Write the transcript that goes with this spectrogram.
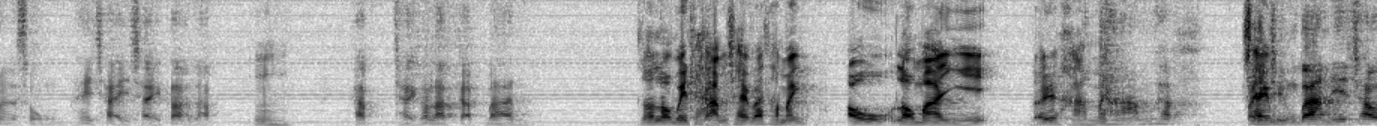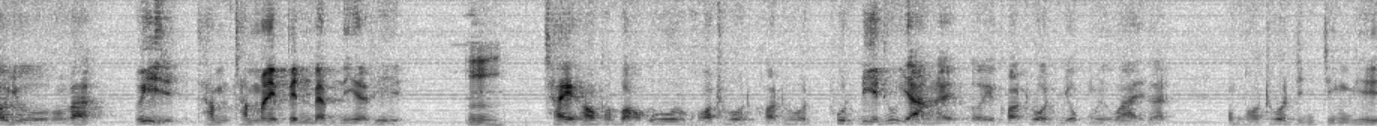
มาส่งให้ชัยชัยก็รับ อืมครับชัยก็รับกลับบ้านแล้วเราไม่ถามชัยว่าทำไมเอาเรามาอย่างนี้เราได้ถามไหมถามครับชัไปยถึงบ้านที่เช่าอยู่ผมว่าเฮ้ยทำทำไมเป็นแบบนี้อะพี่ อืม ชัยเขาก็บอกโอ้ขอโทษขอโทษ พูดดีทุกอย่างเลยเอ้ยขอโทษยกมือไหว้ด้วยผมขอโทษจริง ๆ พี่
